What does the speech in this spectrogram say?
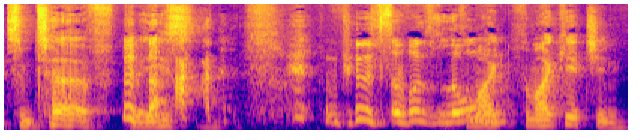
some turf, please, someone's for lawn. my for my kitchen,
